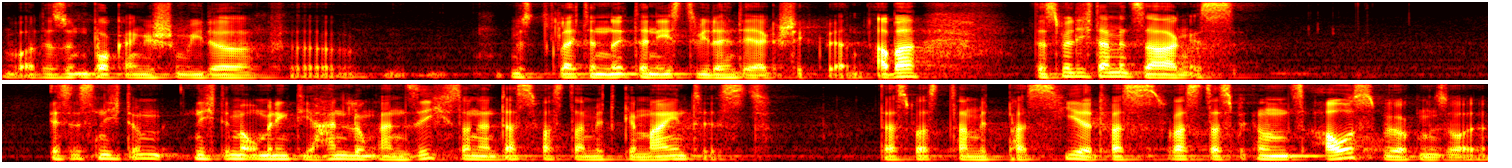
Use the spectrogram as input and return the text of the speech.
war der Sündenbock eigentlich schon wieder, äh, müsste gleich der, der nächste wieder hinterhergeschickt werden. Aber das will ich damit sagen, es, es ist nicht, nicht immer unbedingt die Handlung an sich, sondern das, was damit gemeint ist, das, was damit passiert, was, was das uns auswirken soll.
